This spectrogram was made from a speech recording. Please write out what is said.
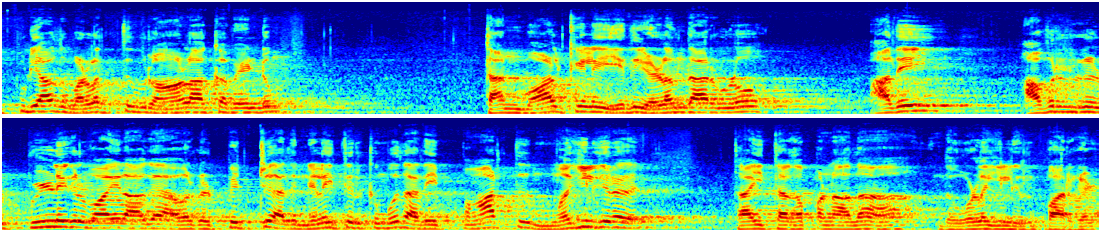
எப்படியாவது வளர்த்து ஒரு ஆளாக்க வேண்டும். தன் வாழ்க்கையில் எது இழந்தார்களோ அதை அவர்கள் பிள்ளைகள் வாயிலாக அவர்கள் பெற்று அது நிலைத்திருக்கும்போது அதை பார்த்து மகிழ்கிற தாய் தகப்பனாக தான் இந்த உலகில் இருப்பார்கள்.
